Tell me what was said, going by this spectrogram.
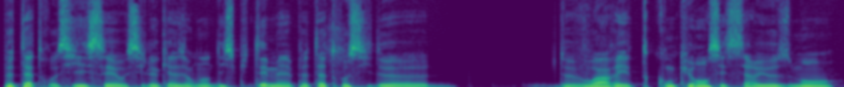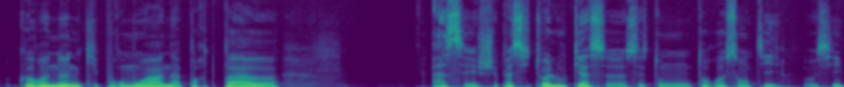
Peut-être aussi, c'est aussi l'occasion d'en discuter, mais peut-être aussi de, de voir et de concurrencer sérieusement Coronan qui pour moi n'apporte pas euh, assez. Je sais pas si toi Lucas, euh, c'est ton, ton ressenti aussi.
